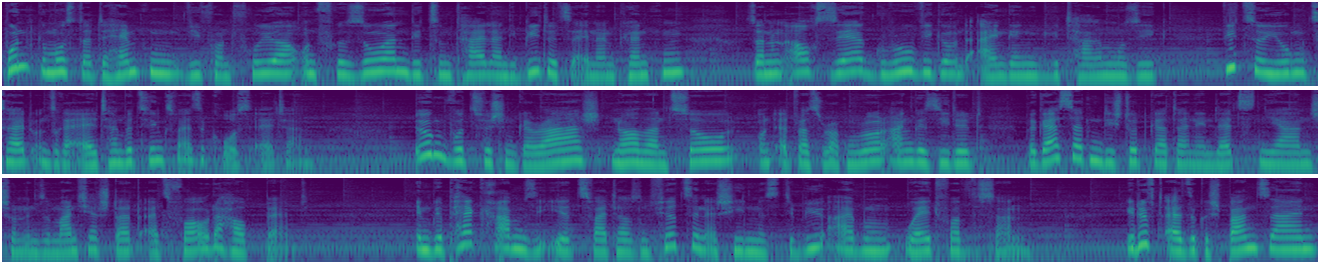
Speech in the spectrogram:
bunt gemusterte Hemden wie von früher und Frisuren, die zum Teil an die Beatles erinnern könnten, sondern auch sehr groovige und eingängige Gitarrenmusik, wie zur Jugendzeit unserer Eltern bzw. Großeltern. Irgendwo zwischen Garage, Northern Soul und etwas Rock'n'Roll angesiedelt, begeisterten die Stuttgarter in den letzten Jahren schon in so mancher Stadt als Vor- oder Hauptband. Im Gepäck haben sie ihr 2014 erschienenes Debütalbum Wait for the Sun. Ihr dürft also gespannt sein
